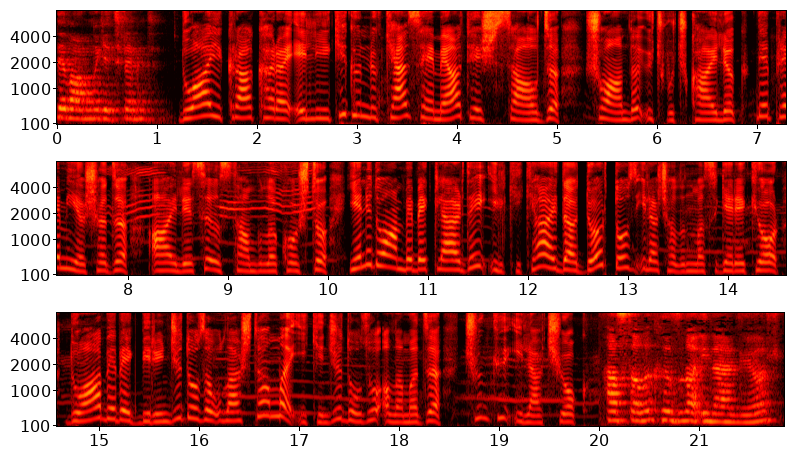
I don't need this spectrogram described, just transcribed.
devamını getiremedi. Dua İkra Kara 52 günlükken SMA teşhisi aldı. Şu anda 3,5 aylık. Depremi yaşadı. Ailesi İstanbul'a koştu. Yeni doğan bebeklerde ilk 2 ayda 4 doz ilaç alınması gerekiyor. Dua bebek birinci doza ulaştı ama ikinci dozu alamadı. Çünkü ilaç yok. Hastalık hızla ilerliyor.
